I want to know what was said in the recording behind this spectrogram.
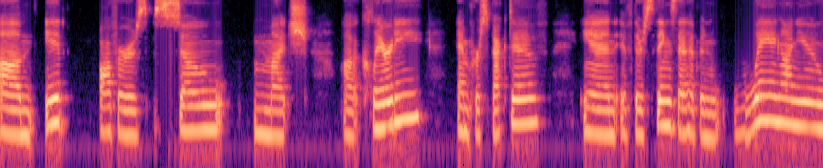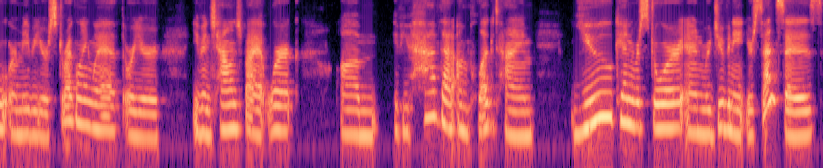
Um, it offers so much uh, clarity and perspective and if there's things that have been weighing on you, or maybe you're struggling with, or you're even challenged by at work, um, if you have that unplug time, you can restore and rejuvenate your senses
